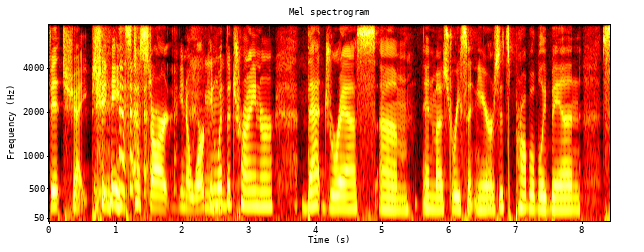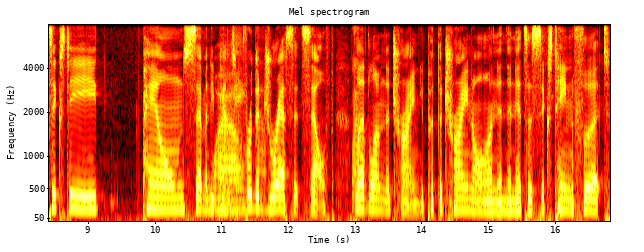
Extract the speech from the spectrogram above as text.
fit shape. She needs to start, you know, working with the trainer. That dress um, in most recent years, it's probably been 60 pounds, 70 Wow. pounds for the dress itself, let alone the train. You put the train on, and then it's a 16 foot.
